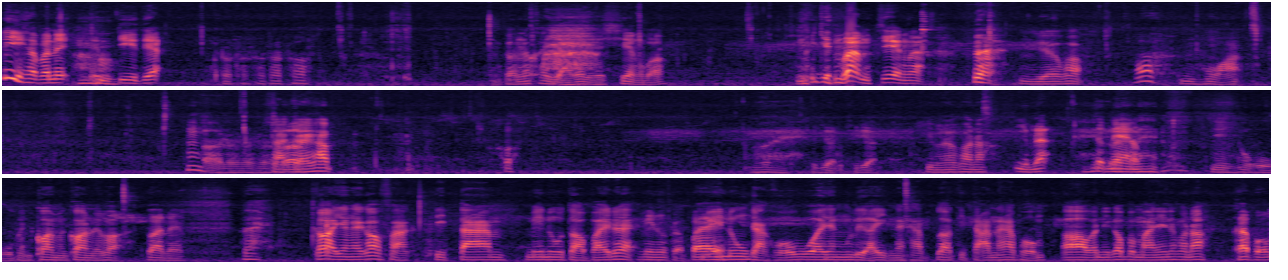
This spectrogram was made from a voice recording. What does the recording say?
ที่ครับวันนี้เต็มที่เตี้ยโทษโทษโทษโทษโทษตอนนั้นขยะก็จะเชียงบ่ไม่กินบ้านเชียงละเยอะพ่ออ๋ออืมหัวเออโทษโทษโทษสะใจครับโอ้เฮ้ยสุดยอดสุดยอดกินแล้วพ่อเนอะอิ่มแล้วแน่นเลยนี่โอ้โหเป็นก้อนเป็นก้อนเลยพ่อก่อนเลย ก็ยังไงก็ฝากติดตามเมนูต่อไปด้วย เมนูต่อไป เมนูจากหัววัวยังเหลืออีกนะครับ รอติดตามนะครับผมอ๋อวันนี้ก็ประมาณนี้นะพ่อเนาะ ครับผม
